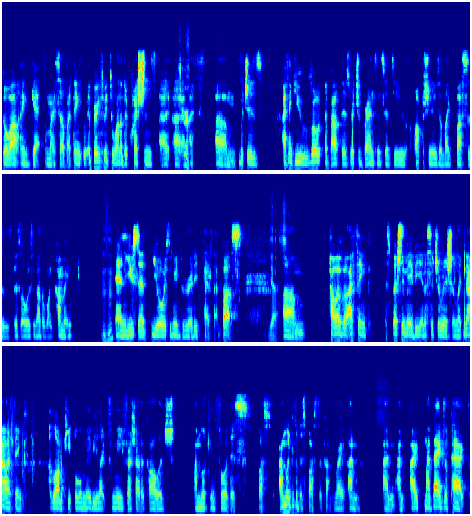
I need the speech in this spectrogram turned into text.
go out and get for myself, I think it brings me to one of the questions I, I, Sure. I um, which is I think you wrote about this. Richard Branson said to you, opportunities are like buses. There's always another one coming, hmm and you said you always need to be ready to catch that bus. Yes. Um, however, I think, especially maybe in a situation like now, I think a lot of people, maybe like for me, fresh out of college, I'm looking for this bus. I'm looking for this bus to come, right? I'm, I'm, I'm, I, my bags are packed.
